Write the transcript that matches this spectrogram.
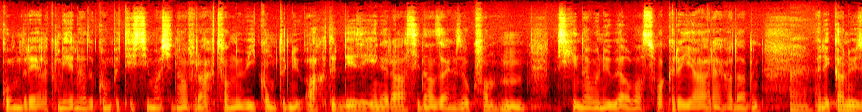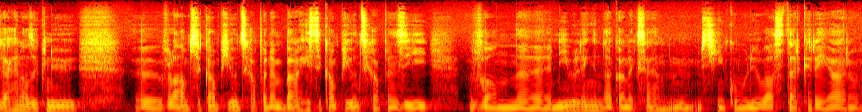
komt er eigenlijk meer naar de competitie. Maar als je dan vraagt van wie komt er nu achter deze generatie, dan zeggen ze ook van hmm, misschien dat we nu wel wat zwakkere jaren gaan hebben. Ja. En ik kan u zeggen, als ik nu uh, Vlaamse kampioenschappen en Belgische kampioenschappen zie van uh, nieuwelingen, dan kan ik zeggen, hmm, misschien komen nu wel sterkere jaren.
